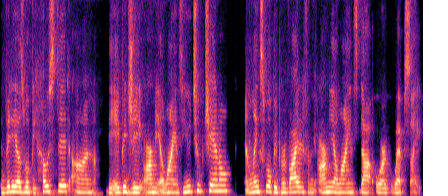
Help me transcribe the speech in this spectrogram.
The videos will be hosted on the APG Army Alliance YouTube channel, and links will be provided from the armyalliance.org website.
